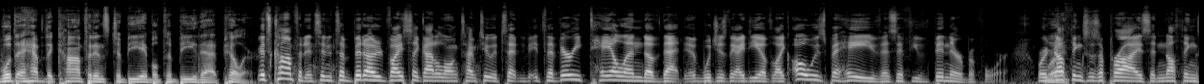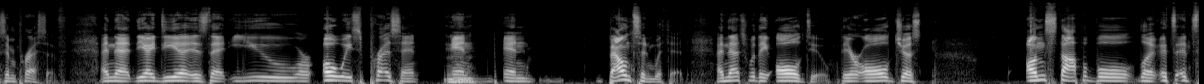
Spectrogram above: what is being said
Well, to have the confidence to be able to be that pillar. It's confidence, and it's a bit of advice I got a long time too. It's that it's the very tail end of that, uh, which is the idea of like always behave as if you've been there before, where Right. nothing's a surprise and nothing's impressive, and that the idea is that you are always present and and bouncing with it, and that's what they all do. They're all just unstoppable like it's it's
